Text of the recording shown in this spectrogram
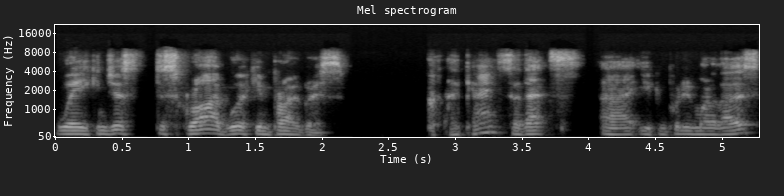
where you can just describe work in progress. Okay, so that's, uh, you can put in one of those.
